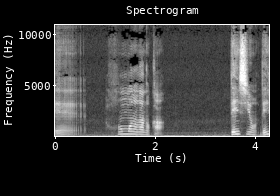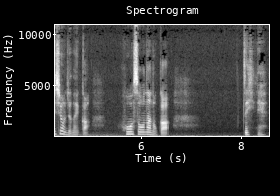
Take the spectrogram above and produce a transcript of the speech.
えー、本物なのか、電子音、電子音じゃないか、放送なのか、是非ね、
